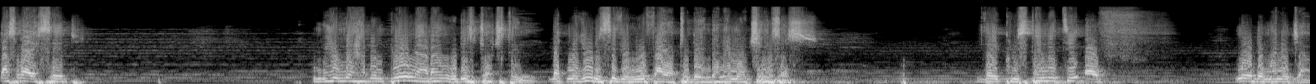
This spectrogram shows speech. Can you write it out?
that's why i said you may have been playing around with this church thing but may you receive a new fire today in the name of jesus the christianity of no the manager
